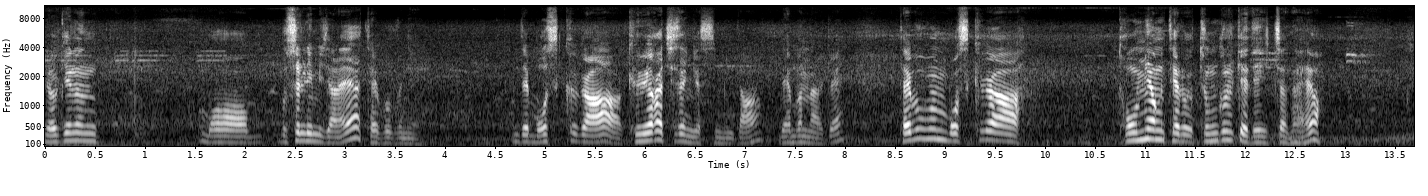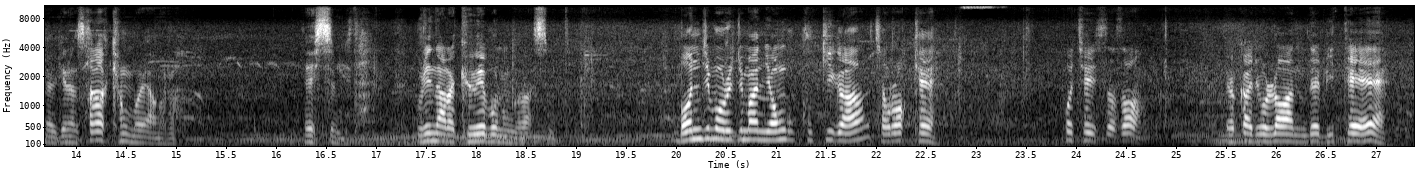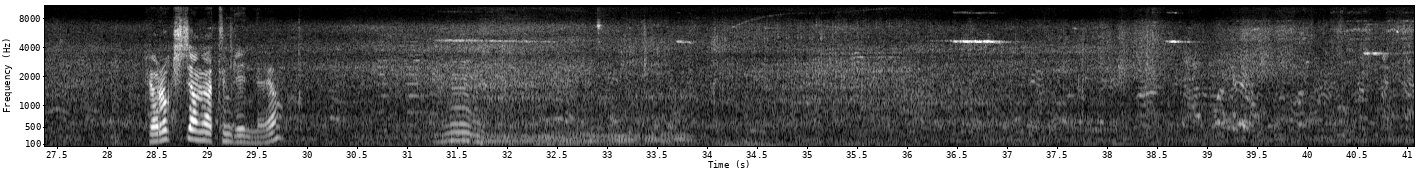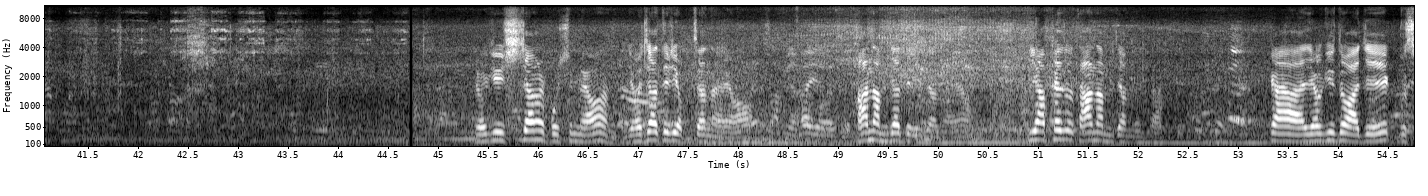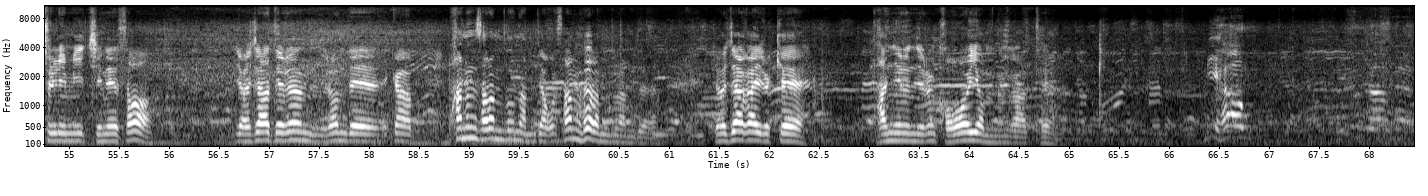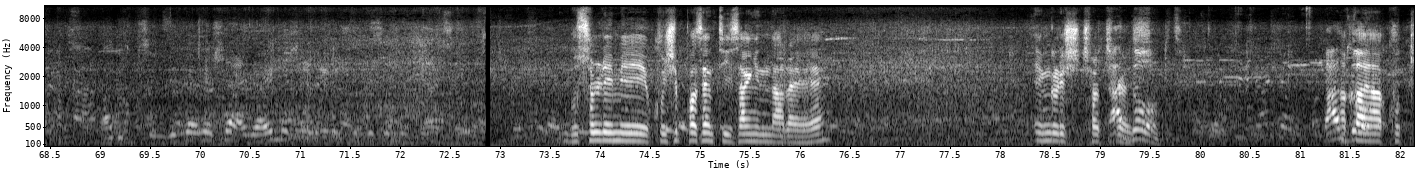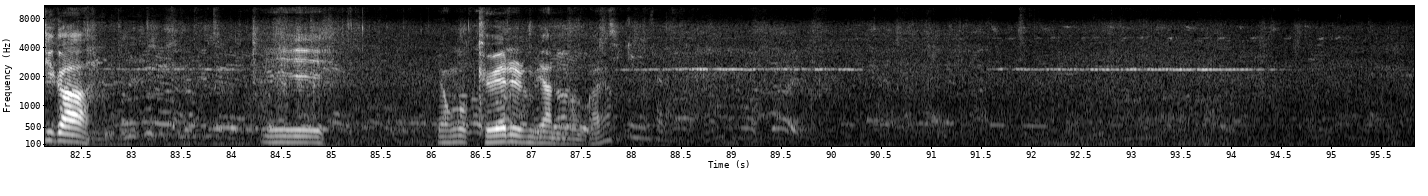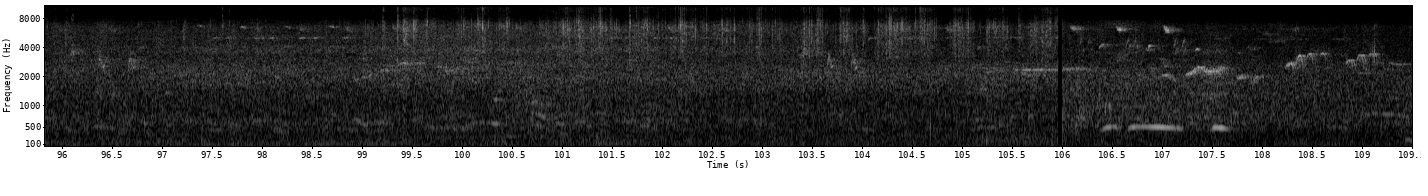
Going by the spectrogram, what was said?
여기는 뭐 무슬림이잖아요 대부분이. 근데 모스크가 교회같이 생겼습니다. 네모나게. 대부분 모스크가 돔 형태로 둥글게 돼 있잖아요. 여기는 사각형 모양으로 돼 있습니다. 우리나라 교회 보는 것 같습니다. 뭔지 모르지만 영국 국기가 저렇게 꽂혀 있어서 여기까지 올라왔는데 밑에 벼룩시장 같은 게 있네요. 음. 여기 시장을 보시면 여자들이 없잖아요. 다 남자들이잖아요. 이 앞에도 다 남자입니다. 그러니까 여기도 아직 무슬림이 지내서 여자들은 이런데 그러니까 파는 사람도 남자고 사는 사람도 남자야. 여자가 이렇게 다니는 일은 거의 없는 것 같아요. 무슬림이 90% 이상인 나라에 잉글리시 처치가 있습니다. 아까 국기가 이 영국 교회를 의미하는 건가요?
